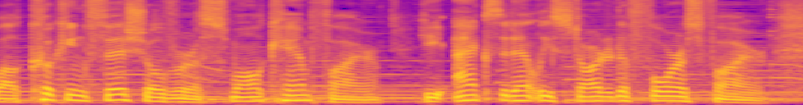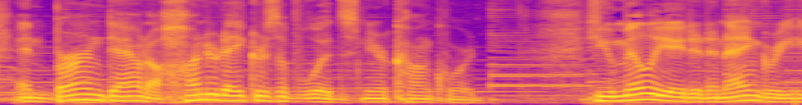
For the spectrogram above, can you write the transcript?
While cooking fish over a small campfire, he accidentally started a forest fire and burned down a hundred acres of woods near Concord. Humiliated and angry,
